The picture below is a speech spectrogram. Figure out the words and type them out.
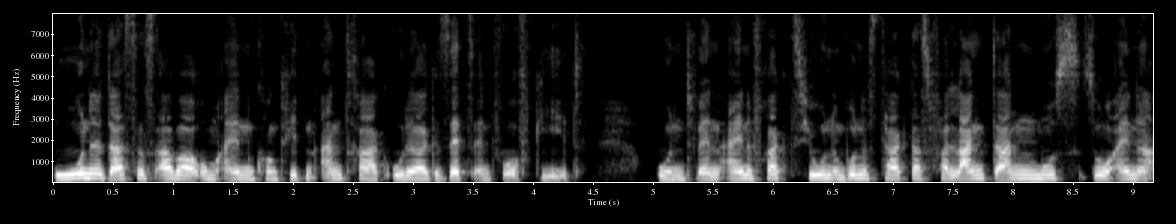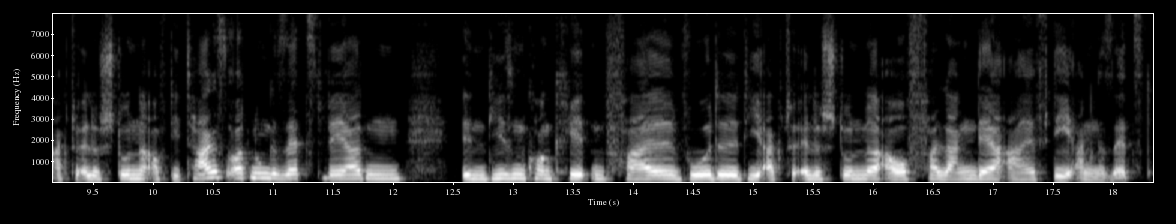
ohne dass es aber um einen konkreten Antrag oder Gesetzentwurf geht. Und wenn eine Fraktion im Bundestag das verlangt, dann muss so eine aktuelle Stunde auf die Tagesordnung gesetzt werden. In diesem konkreten Fall wurde die aktuelle Stunde auf Verlangen der AfD angesetzt.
